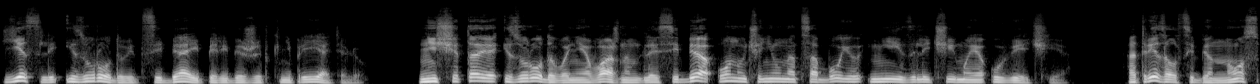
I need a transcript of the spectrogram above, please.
если изуродует себя и перебежит к неприятелю. Не считая изуродования важным для себя, он учинил над собою неизлечимое увечье. Отрезал себе нос,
